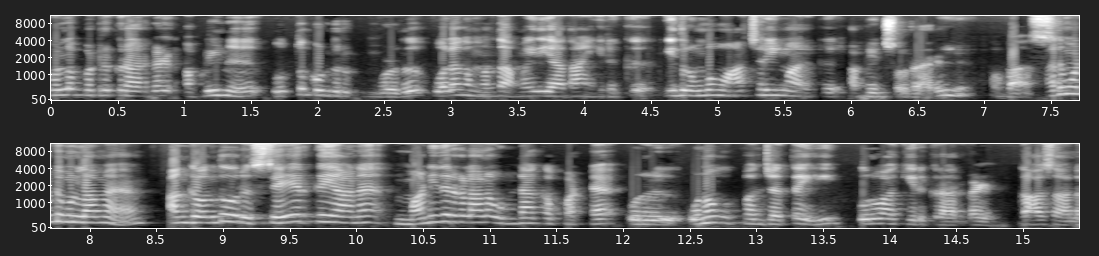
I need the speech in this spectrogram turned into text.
கொல்லப்பட்டிருக்கிறார்கள் அப்படின்னு ஒத்துக்கொண்டிருக்கும் பொழுது உலகம் வந்து அமைதியா தான் இருக்கு. இது ரொம்பவும் ஆச்சரியமா இருக்கு அப்படின்னு சொல்றாரு அப்பாஸ். அது மட்டும் இல்லாம அங்க வந்து ஒரு செயற்கையான மனிதர்களால உண்டாக்கப்பட்ட ஒரு உணவு பஞ்சத்தை உருவாக்கி இருக்கிறார்கள் காசால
